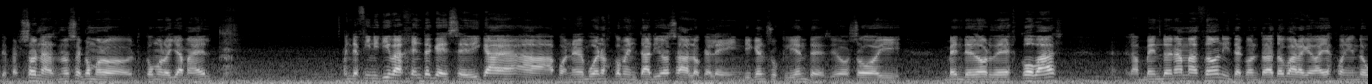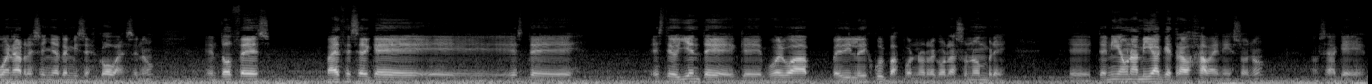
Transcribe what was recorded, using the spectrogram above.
de personas, no sé cómo cómo lo llama él. En definitiva, gente que se dedica a poner buenos comentarios a lo que le indiquen sus clientes. Yo soy vendedor de escobas, las vendo en Amazon y te contrato para que vayas poniendo buenas reseñas de mis escobas, ¿no? Entonces, parece ser que eh, este, este oyente, que vuelvo a pedirle disculpas por no recordar su nombre, eh, tenía una amiga que trabajaba en eso, ¿no? O sea que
